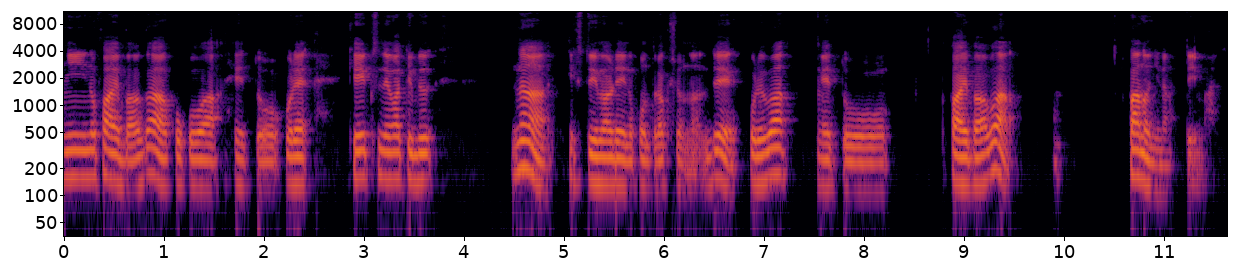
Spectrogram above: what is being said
2のファイバーが、ここは、えっ、ー、と、これ、KX negative な extremal ray の contraction なんで、これは、えっ、ー、と、ファイバーはファノになっています。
